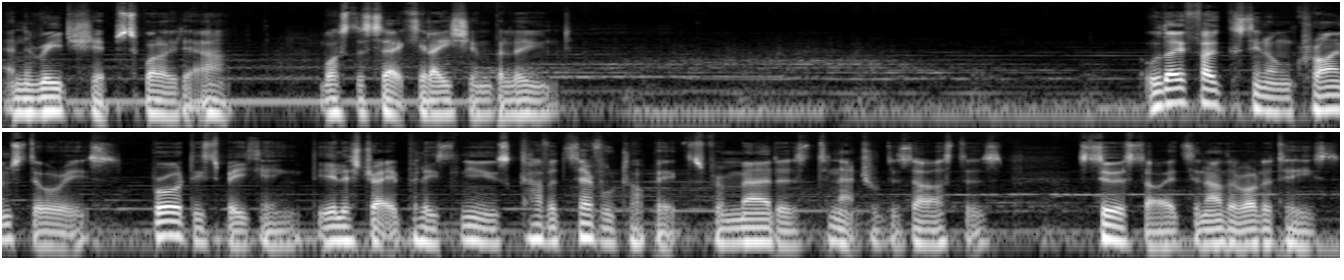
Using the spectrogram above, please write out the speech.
and the readership swallowed it up, whilst the circulation ballooned. Although focusing on crime stories, broadly speaking, the Illustrated Police News covered several topics from murders to natural disasters, suicides, and other oddities.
